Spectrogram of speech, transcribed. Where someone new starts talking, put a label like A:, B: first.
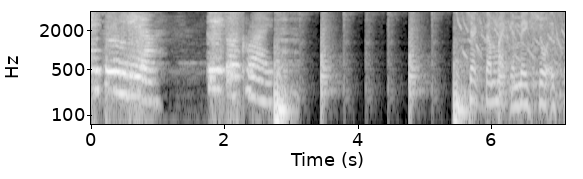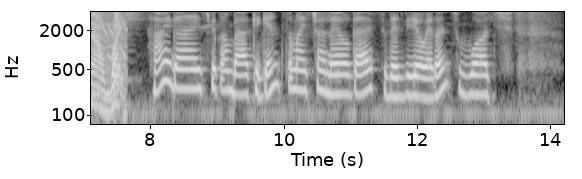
A: NT Media. Please subscribe.
B: Check the mic and make sure it sound right.
C: hi guys welcome back again to my channel guys today's video we're going to watch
